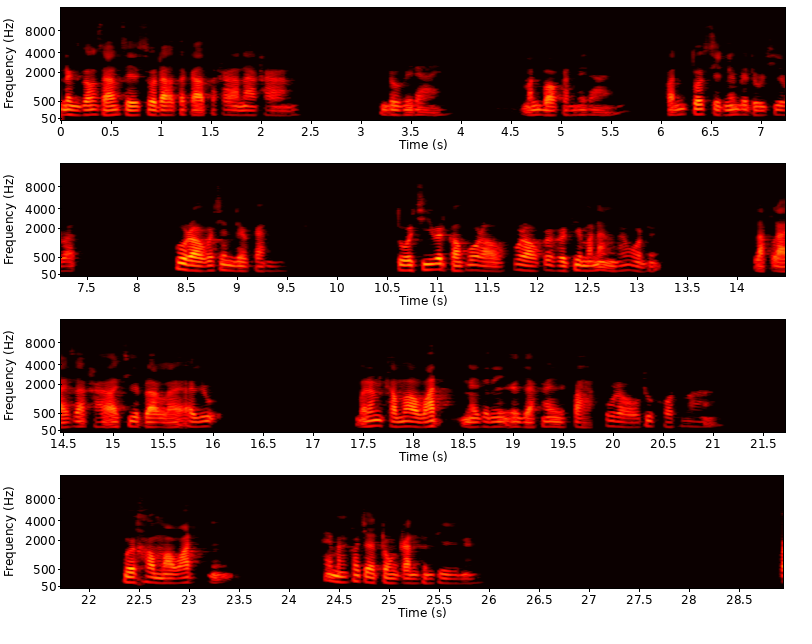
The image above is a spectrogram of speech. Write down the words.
หนึ่งสองสามสี่สุดาสกาตคานาคางดูไม่ได้ มันบอกกันไม่ได้พันตัวสิทธิ์นั้นไปดูชีวิตผู้เราก็เช่นเดียวกัน ตัวชีวิตของพวกเรา พวกเราก็คือที่มานั่งทั้งหมดนี่ หลากหลายสาขาอาชีพหลากหลายอายุเพราะนั้นคำว่าวัดในที่นี้ก็อยากให้ฝากพวกเราทุกคนว่า เมื่อเข้ามาวัดเนี่ยให้มันเข้าใจตรงกันทันทีนะ ไป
